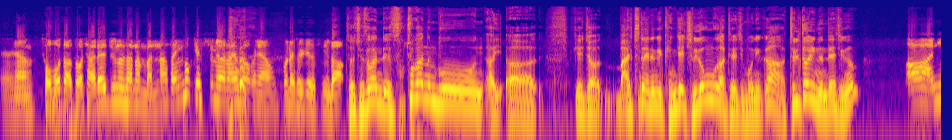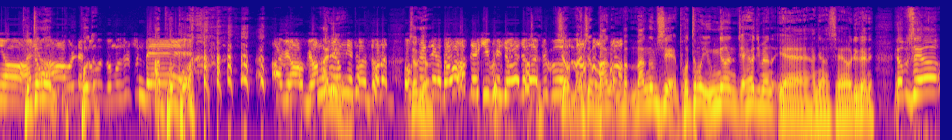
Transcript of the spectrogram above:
그냥 저보다 더 잘해주는 사람 만나서 행복했으면 해서 그냥 보내드리겠습니다. 저 죄송한데 속초 가는 분, 아, 이- 어, 이게 저 말투나 이런 게 굉장히 즐거운 것 같아요. 지금 보니까 들떠 있는데 지금. 아 아니요 보통은 아니요 아, 원래 보- 너무 너무 슬픈데 아, 보, 보, 아 명, 명수 아니, 형님 저 저랑 저기요. 목소리가 너무 갑자기 기분이 좋아져가지고 저, 저 망, 망- 망금 씨, 보통은 6년 이제 헤어지면, 예, 안녕하세요. 우리가, 여보세요?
